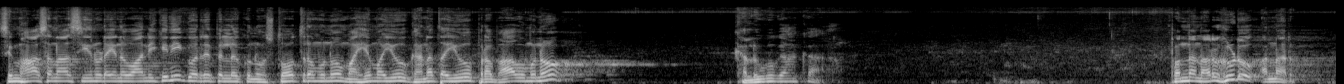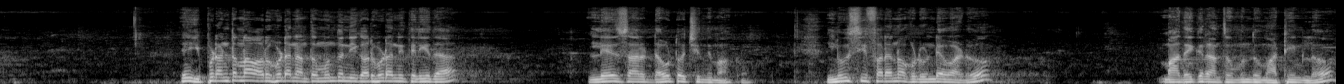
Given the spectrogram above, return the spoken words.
సింహాసనాసీనుడైన వానికిని గొర్రెపిల్లకును స్తోత్రమును మహిమయు ఘనతయు ప్రభావమును కలుగుగాక. పొందనర్హుడు అన్నారు. ఏ ఇప్పుడు అంటున్నావు అర్హుడని అంతకుముందు నీకు అర్హుడని తెలియదా? లేదు సార్ డౌట్ వచ్చింది మాకు. లూసిఫర్ అని ఒకడు ఉండేవాడు. మా దగ్గర అంతకుముందు మా టీంలో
